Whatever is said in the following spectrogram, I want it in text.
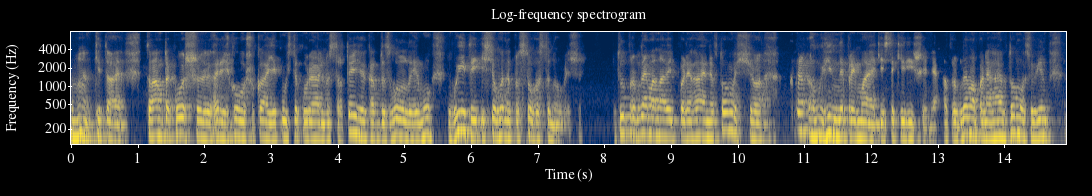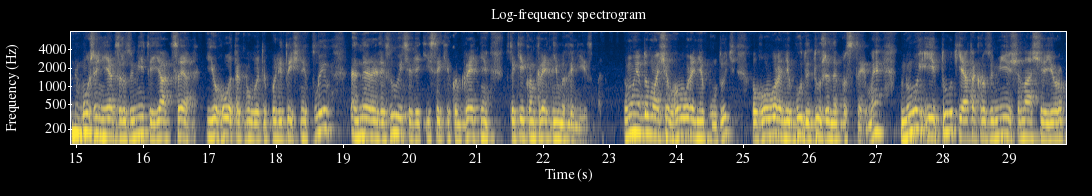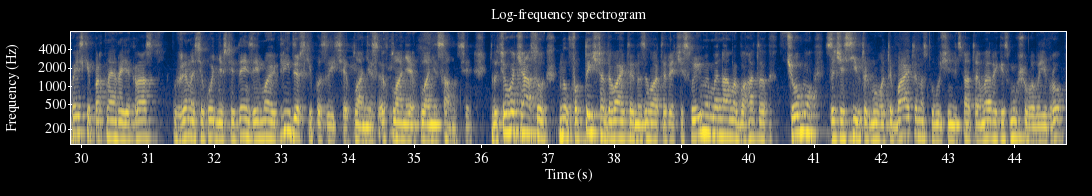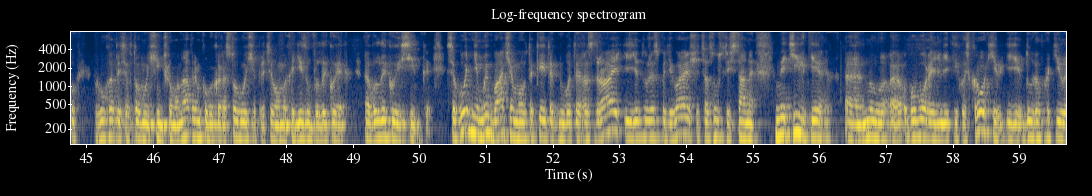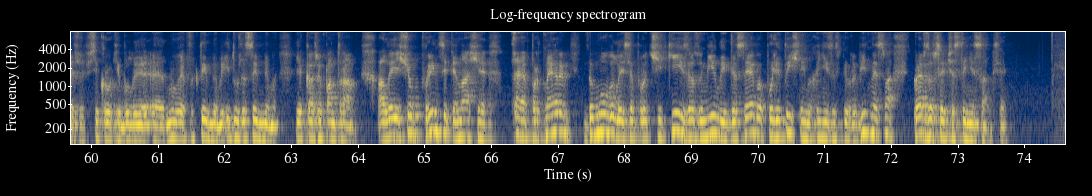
м, Китаю Трамп також е, гарячково шукає якусь таку реальну стратегію, яка б дозволила йому вийти із цього непростого становища. Тут проблема навіть полягає не в тому, що е, він не приймає якісь такі рішення, а проблема полягає в тому, що він не може ніяк зрозуміти, як це його так мовити політичний вплив е, не реалізується в якісь такі конкретні в такі конкретні механізми. Тому я думаю, що обговорення будуть, обговорення будуть дуже непростими. Ну і тут я так розумію, що наші європейські партнери якраз вже на сьогоднішній день займають лідерські позиції в плані в плані в плані санкцій. До цього часу, ну фактично, давайте називати речі своїми іменами. Багато в чому за часів так мовити Байдена, Сполучені Штати Америки змушували Європу рухатися в тому чи іншому напрямку, використовуючи при цьому механізм великої великої сімки. Сьогодні ми бачимо такий так мовити роздрай, і я дуже сподіваюся, що ця зустріч стане не тільки е, ну е, обговоренням якихось кроків, і дуже б хотілося, щоб всі кроки були е, ну ефективними і дуже сильними, як каже пан Трамп. Але щоб в принципі наші е, партнери домовилися про чіткий зрозумілий для себе політичний механізм співробітництва, перш за все в частині санкцій.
